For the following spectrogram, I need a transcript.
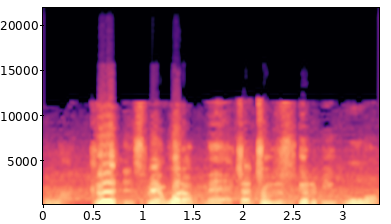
Oh my goodness, man, what a match. I told you this is gonna be war.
